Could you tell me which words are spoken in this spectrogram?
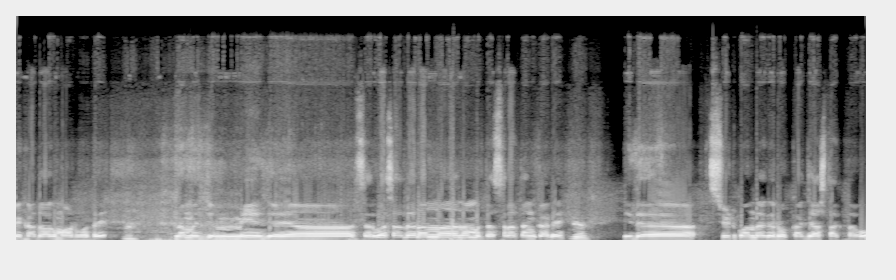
ಬೇಕಾದಾಗ ಮಾಡ್ಬೋದ್ರಿ. ನಮ್ಮ ಜ- ಮೇ ಜ- ಸರ್ವಸಾಧಾರಣ ನಮ್ಮ ದಸರಾ ತನಕ ರೀ. ಇದ ಸ್ವೀಟ್ ಕೊಂದಾಗ ರೊಕ್ಕ ಜಾಸ್ತಿ ಆಗ್ತಾವು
